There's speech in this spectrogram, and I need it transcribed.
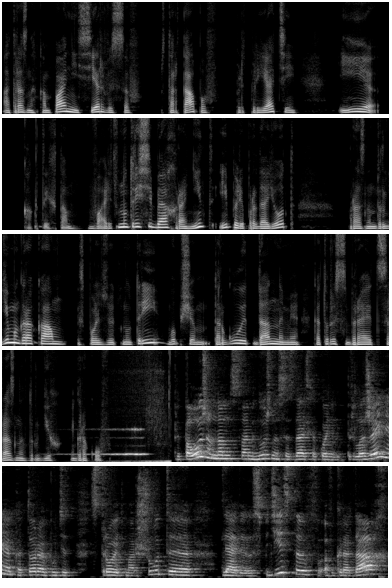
от разных компаний, сервисов, стартапов, предприятий и как-то их там варит внутри себя, хранит и перепродает разным другим игрокам, использует внутри, в общем, торгует данными, которые собирает с разных других игроков. Предположим, нам с вами нужно создать какое-нибудь приложение, которое будет строить маршруты для велосипедистов в городах,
